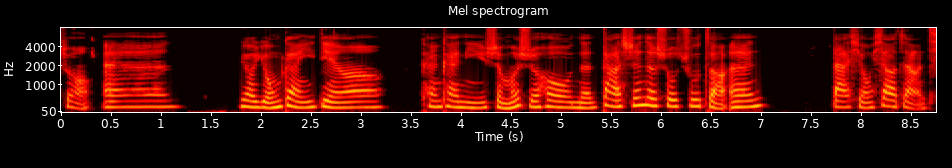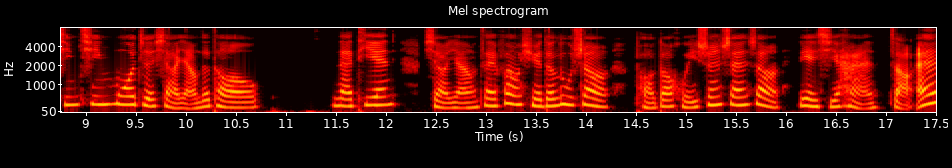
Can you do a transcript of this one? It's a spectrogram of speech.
早安。要勇敢一点啊！看看你什么时候能大声的说出早安。大熊校长轻轻摸着小羊的头。那天，小羊在放学的路上跑到回声山上练习喊早安。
